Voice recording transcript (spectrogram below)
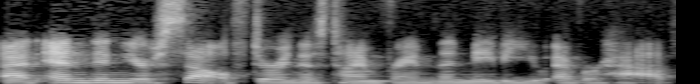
and, and in yourself during this time frame than maybe you ever have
